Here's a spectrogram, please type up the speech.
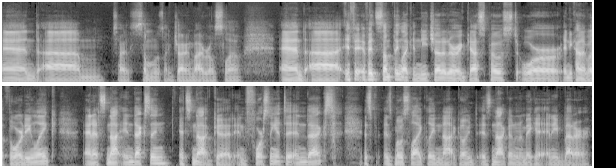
and um, sorry, someone was like driving by real slow. And uh, if, it, if it's something like a niche edit or a guest post or any kind of authority link and it's not indexing, it's not good. And forcing it to index is, is most likely not going to, it's not going to make it any better.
